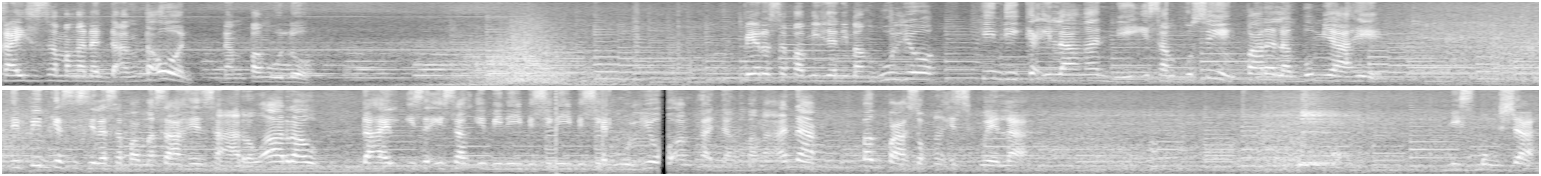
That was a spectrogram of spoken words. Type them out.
kaysa sa mga nagdaang taon ng Pangulo. Pero sa pamilya ni Mang Julio, hindi kailangan ni isang kusing para lang bumiyahe. Tipid kasi sila sa pamasahe sa araw-araw dahil isa-isang ibinibisig-ibisig ni Julio ang kanyang mga anak pagpasok ng eskwela. Mismong siya,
